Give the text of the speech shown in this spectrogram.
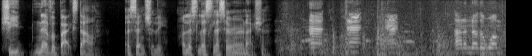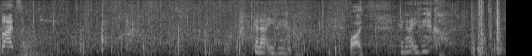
she never backs down. Essentially, Uh, let's let's let's hear her in action. Uh, uh, uh. And another one bites. Get out of your vehicle. Why? Get out of your vehicle.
